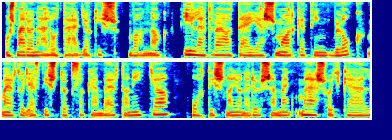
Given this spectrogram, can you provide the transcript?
most már önálló tárgyak is vannak illetve a teljes marketing blokk, mert hogy ezt is több szakember tanítja, ott is nagyon erősen meg máshogy kell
